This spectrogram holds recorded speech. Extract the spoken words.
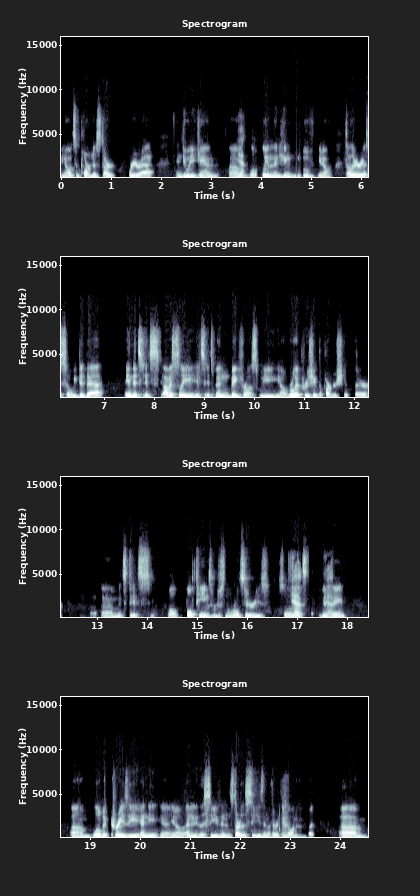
you know, it's important to start where you're at and do what you can um, yeah. locally, and then you can move, you know, to other areas. So we did that, and it's it's obviously it's it's been big for us. We you know really appreciate the partnership there. Um, it's it's well, both teams were just in the World Series so yeah. that's a good yeah. thing. Um, a little bit crazy ending, you know, ending of the season, and start of the season with everything going on, but um,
